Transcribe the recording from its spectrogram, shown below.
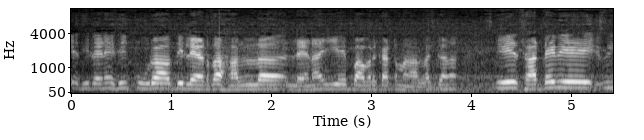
ਜੀ ਅਸੀਂ ਲੈਣੇ ਸੀ, ਪੂਰਾ ਉਹਦੀ ਲਾਈਟ ਦਾ ਹੱਲ ਲੈਣਾ ਜੀ, ਇਹ ਪਾਵਰ ਕੱਟ ਨਾ ਲੱਗਣ। ਇਹ ਸਾਡੇ ਵੀ ਵੀ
